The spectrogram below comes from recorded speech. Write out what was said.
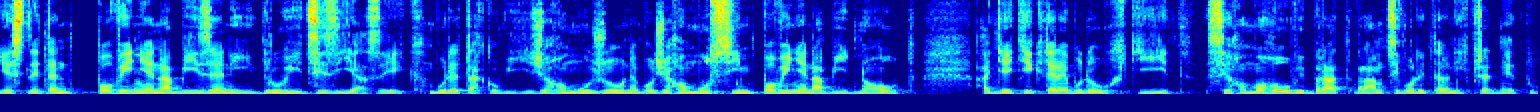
jestli ten povinně nabízený druhý cizí jazyk bude takový, že ho můžu nebo že ho musím povinně nabídnout a děti, které budou chtít, si ho mohou vybrat v rámci volitelných předmětů.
